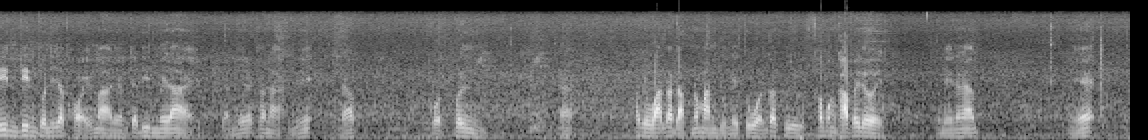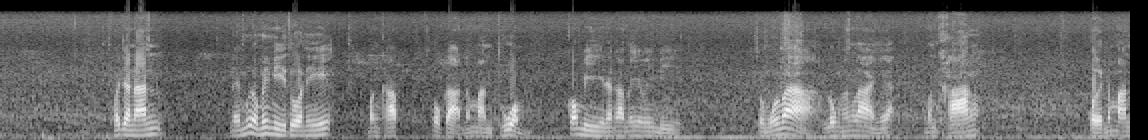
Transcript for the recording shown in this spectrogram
ดิ้นดิ้นตัวนี้จะถอยมาเนี่ยมันจะดิ้นไม่ได้ อย่างนี้ลักษณะนี้นะครับ กดปึ้งนะเขาจะวัดระดับน้ำมันอยู่ในตัวก็คือเขาบังคับไว้เลยตัวนี้นะครับอย่างเงี้ยเพราะฉะนั้นในเมื่อไม่มีตัวนี้บังคับ โอกาสน้ำมันท่วมก็มีนะครับไม่ใช่ไม่มี สมมุติว่าลงข้างล่างอย่างเงี้ยมันค้าง เปิดน้ำมัน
